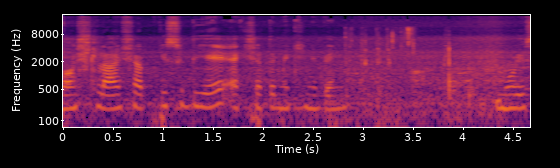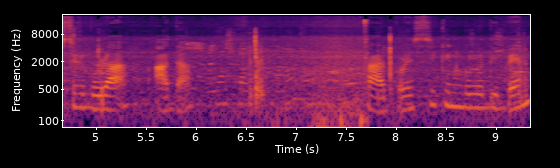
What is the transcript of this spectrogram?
মশলা সব কিছু দিয়ে একসাথে মেখে নেবেন। মরিচের গুঁড়া, আদা। তারপরে চিকেনগুলো দিবেন।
